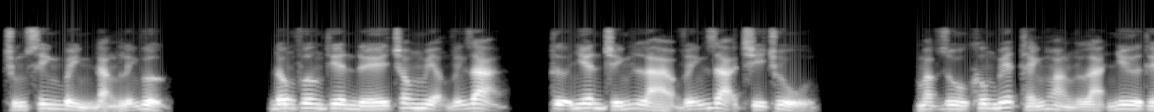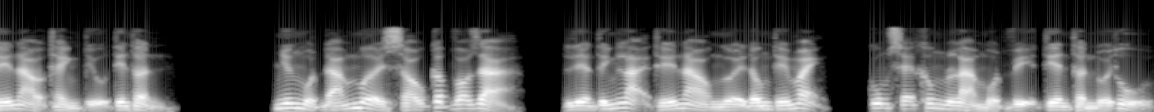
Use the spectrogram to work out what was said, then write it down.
chúng sinh bình đẳng lĩnh vực. Đông phương thiên đế trong miệng vĩnh dạ tự nhiên chính là vĩnh dạ chi chủ. Mặc dù không biết thánh hoàng là như thế nào thành tựu tiên thần, nhưng một đám mười sáu cấp võ giả, liền tính lại thế nào người đông thế mạnh, cũng sẽ không là một vị tiên thần đối thủ.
